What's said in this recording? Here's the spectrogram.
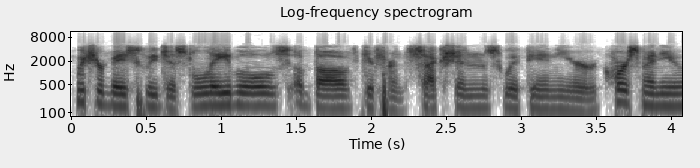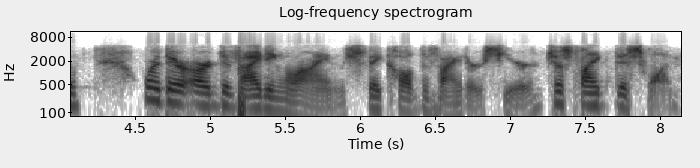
which are basically just labels above different sections within your course menu, or there are dividing lines. They call dividers here, just like this one.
